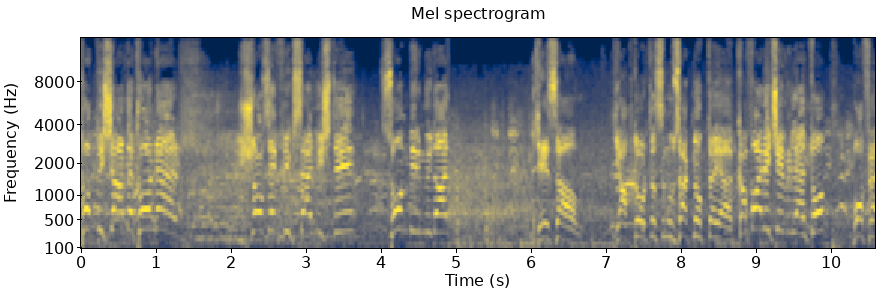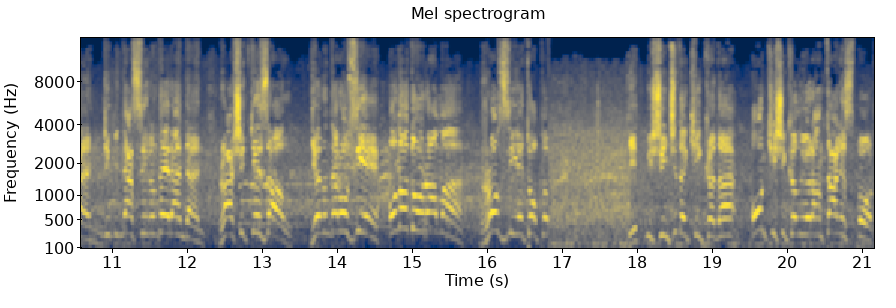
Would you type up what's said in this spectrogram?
Top dışarıda korner. Joseph yükselmişti. Son bir müdahale. Gezal yaptı ortasını uzak noktaya. Kafayla çevrilen top. Bofen dibinden sıyrıldı Eren'den. Raşit Gezal yanında Rozier. Ona doğru ama Rozier topla. 70. dakikada 10 kişi kalıyor Antalya Spor.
